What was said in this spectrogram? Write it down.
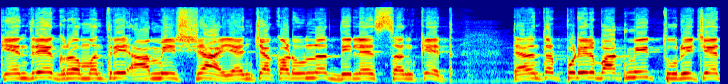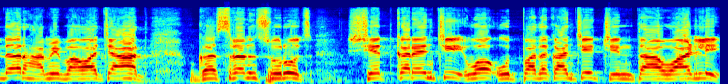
केंद्रीय गृहमंत्री अमित शहा यांच्याकडून दिले संकेत. त्यानंतर पुढील बातमी तुरीचे दर हमी भावाच्या आत. घसरण सुरूच. शेतकऱ्यांची व उत्पादकांची चिंता वाढली.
